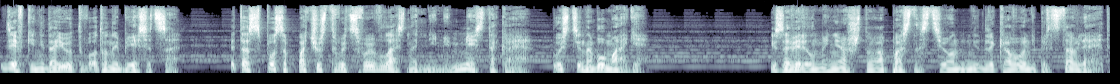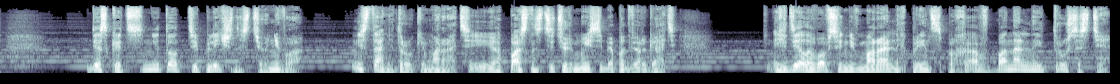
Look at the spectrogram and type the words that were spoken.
Девки не дают, вот он и бесится. Это способ почувствовать свою власть над ними, месть такая, пусть и на бумаге. И заверил меня, что опасности он ни для кого не представляет. Дескать, не тот тип личности у него не станет руки марать и опасности тюрьмы себя подвергать. И дело вовсе не в моральных принципах, а в банальной трусости.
